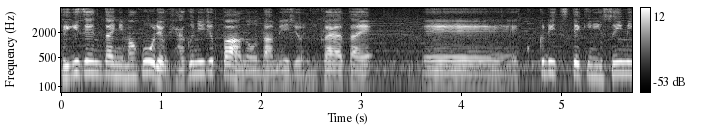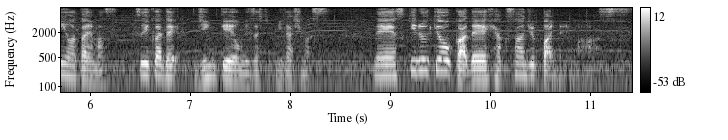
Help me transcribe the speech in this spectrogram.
敵全体に魔法力120%のダメージを2回与え、えー、国立的に睡眠を与えます。追加で人形を満たします。で、スキル強化で130%になります。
